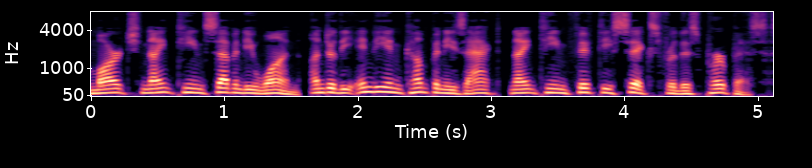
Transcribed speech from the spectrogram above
March 1971, under the Indian Companies Act, 1956 for this purpose.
